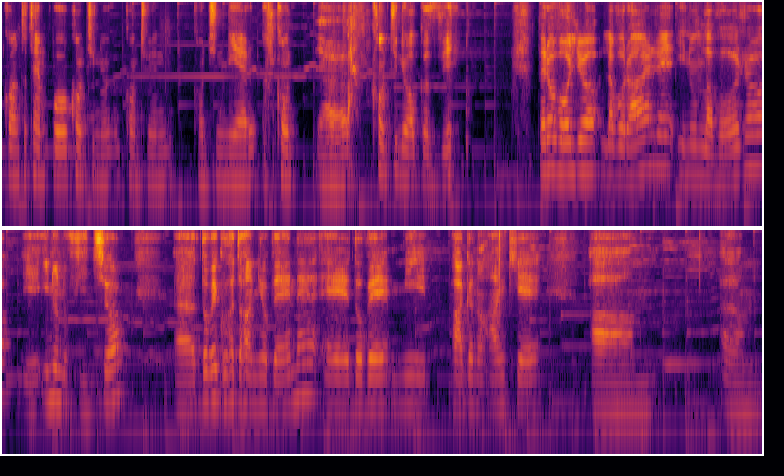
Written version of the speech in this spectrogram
quanto tempo continuo, continuer, con, continuo così. però voglio lavorare in un lavoro, in un ufficio dove guadagno bene e dove mi pagano anche um, um,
